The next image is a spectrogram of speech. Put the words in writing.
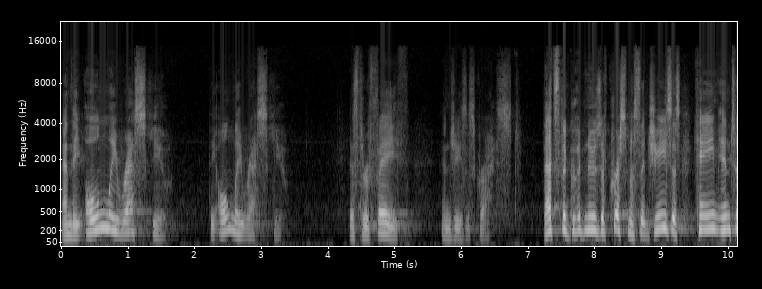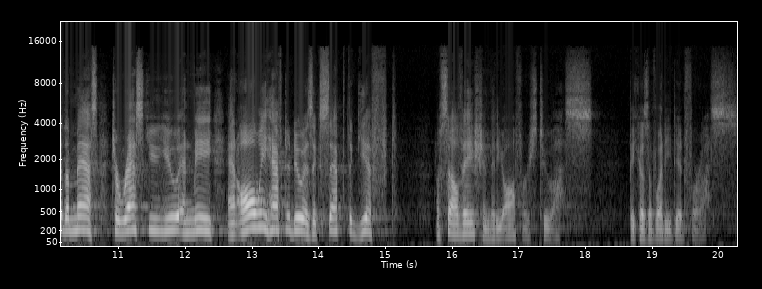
And the only rescue, the only rescue, is through faith in Jesus Christ. That's the good news of Christmas that Jesus came into the mess to rescue you and me, and all we have to do is accept the gift of salvation that He offers to us because of what He did for us.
